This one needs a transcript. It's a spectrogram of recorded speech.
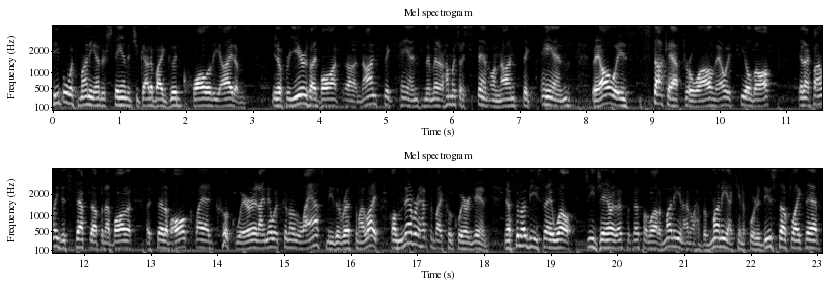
people with money understand that you got to buy good quality items. You know for years I bought uh, non-stick pans. No matter how much I spent on non-stick pans they always stuck after a while and they always peeled off and I finally just stepped up and I bought a, a set of All-Clad cookware and I know it's going to last me the rest of my life. I'll never have to buy cookware again. Now some of you say well GJR that's that's a lot of money and I don't have the money I can't afford to do stuff like that.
